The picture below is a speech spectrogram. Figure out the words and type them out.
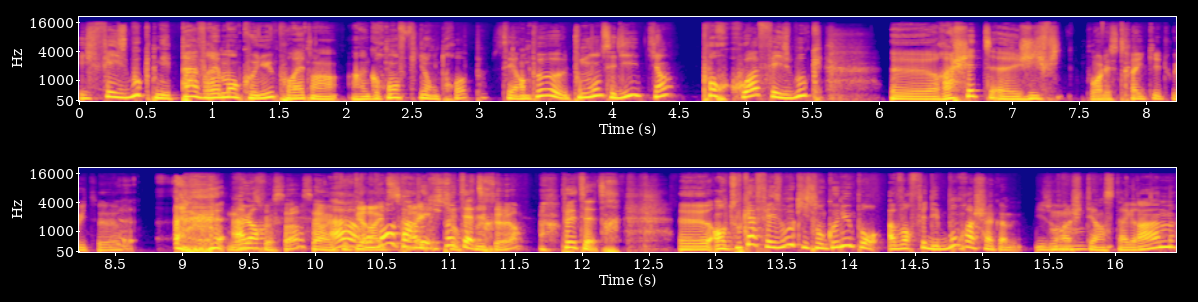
Et Facebook n'est pas vraiment connu pour être un, un grand philanthrope. C'est un peu, tout le monde s'est dit, tiens, pourquoi Facebook euh, rachète euh, Jiffy Pour aller striker Twitter. Non, Alors- c'est ça, c'est un Ah, on copyright va en parler, peut-être. Twitter. Peut-être. Euh, en tout cas, Facebook, ils sont connus pour avoir fait des bons rachats quand même. Ils ont Mhm. racheté Instagram,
